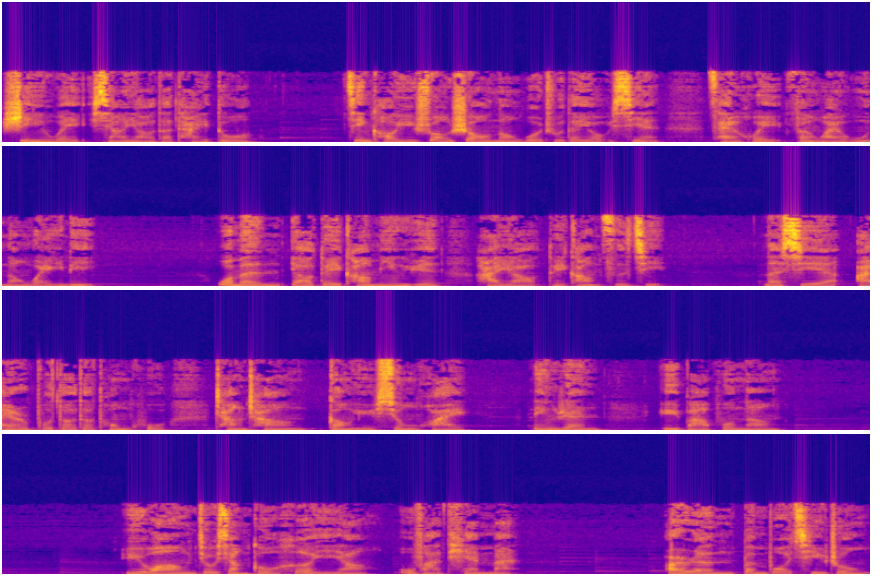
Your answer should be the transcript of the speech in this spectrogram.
是因为想要的太多。仅靠一双手能握住的有限，才会分外无能为力。我们要对抗命运，还要对抗自己。那些爱而不得的痛苦，常常耿于胸怀，令人欲罢不能。欲望就像沟壑一样，无法填满。而人奔波其中，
